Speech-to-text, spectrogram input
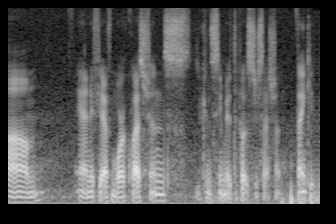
Um, and if you have more questions, you can see me at the poster session. Thank you.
